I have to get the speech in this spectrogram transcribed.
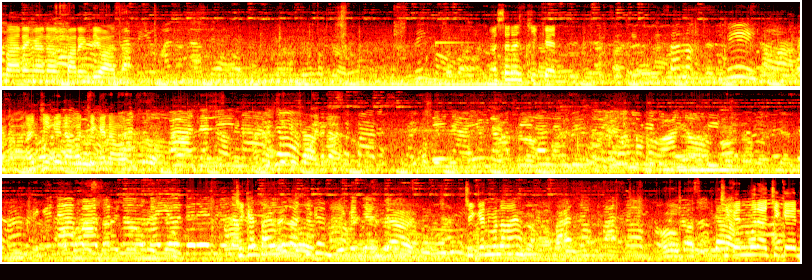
parang ano, parang diwata. Ano. Nasaan ang chicken? Ay, chicken ako, chicken ako. Ah, na. Sige na, pasok na kayo. Chicken tayo muna, chicken. Chicken muna tayo. Pasok, pasok Chicken muna, chicken.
